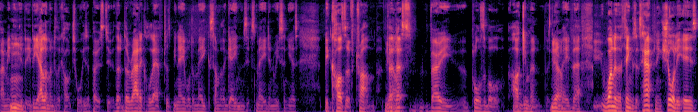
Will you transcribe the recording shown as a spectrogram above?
I mean, the, the element of the culture war he's opposed to. That the radical left has been able to make some of the gains it's made in recent years because of Trump. That- that's very plausible argument that you Yeah. made there. One of the things that's happening, surely, is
